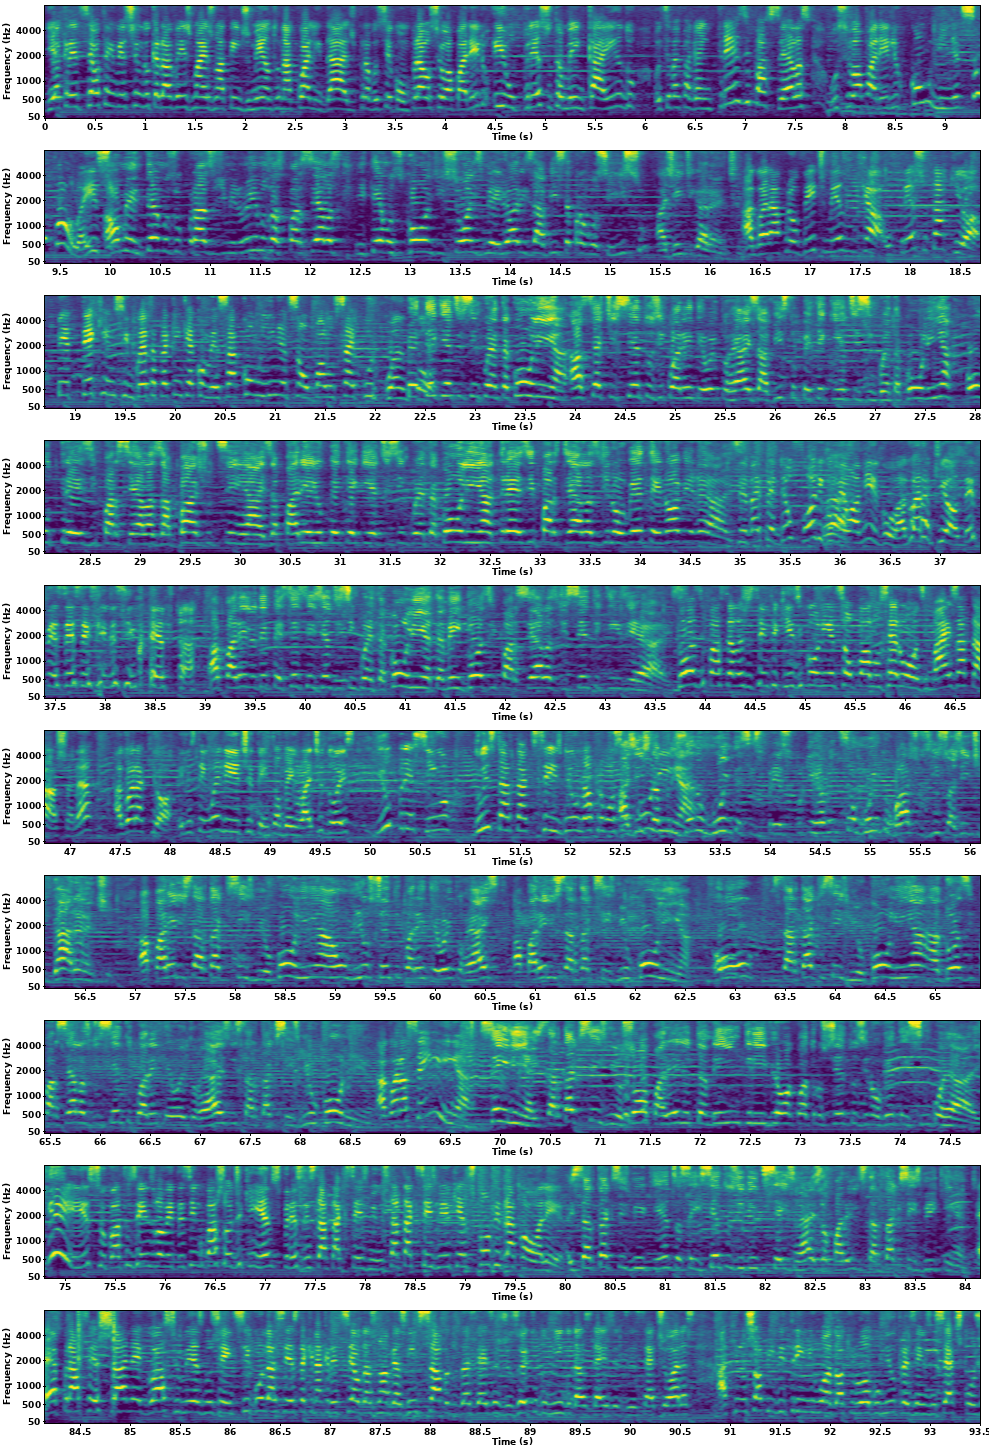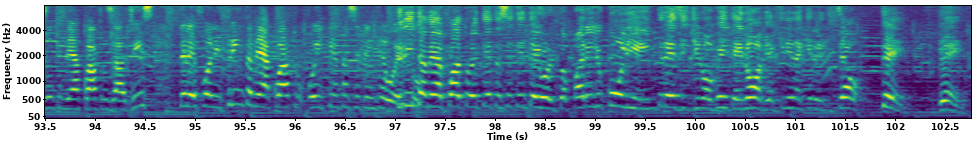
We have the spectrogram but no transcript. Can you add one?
E a Credicel está investindo cada vez mais no atendimento, na qualidade, para você comprar o seu aparelho e o preço também caindo. Você vai pagar em 13 parcelas o seu aparelho com linha de São Paulo, é isso? Aumentamos o prazo, diminuímos as parcelas e temos condições melhores à vista para você. Isso a gente garante. Agora aproveite mesmo que ó, o preço tá aqui, ó. PT 550 para quem quer começar com linha de São Paulo sai por quanto? PT 550 com linha a 748 reais à vista, o PT 550 com linha ou 13 parcelas abaixo de 100 reais. Aparelho PT 550 com linha, 13 parcelas de 99 reais. Você vai perder o fôlego, É. meu amigo. Agora aqui, ó, DPC 650. Aparelho DPC 650 com linha também, 12 parcelas de 115 reais. 12 parcelas de 115 com linha de São Paulo 011, mais a taxa, né? Agora aqui, ó, eles têm o Elite, tem também o Light 2 e o precinho do StarTac 6000 na promoção A gente com tá linha. frisando muito esses preços, porque realmente são muito baixos, isso a gente garante. Aparelho StarTAC 6000 com linha a 1.148 reais, aparelho StarTAC 6000 com linha, ou StarTAC 6000 com linha a 12 parcelas de 148 reais, o StarTAC 6000 com linha. Agora sem linha. Sem linha, StarTAC 6000, só aparelho também incrível a 495 reais. Que isso, 495 baixou de 500 preço do StarTAC 6000. StarTAC 6500 com Vibracol, Ale. StarTAC 6500 a 626 reais, o aparelho StarTAC 6500. É pra fechar negócio mesmo, gente. Segunda a sexta aqui na Credicel, das 9 às 20, sábado das 10 às 18, domingo das 10 às 17 horas. Aqui no Shopping Vitrine, Rua Doc Lobo, 1307, Conjunto 64 Jardins. Telefone 3064 8078. 3064 8078, aparelho com linha em 13 de 99 aqui na Credicel tem. Vem.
